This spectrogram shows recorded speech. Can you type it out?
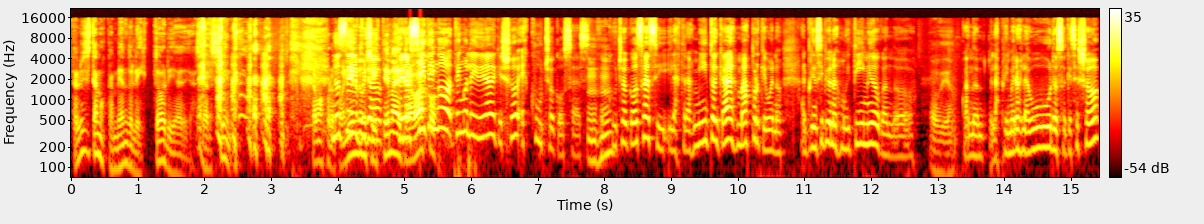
Tal vez estamos cambiando la historia de hacer cine. estamos proponiendo un sistema de pero sí tengo, tengo la idea de que yo escucho cosas. Escucho cosas y, y las transmito y cada vez más porque, bueno, al principio uno es muy tímido cuando Obvio. Cuando en los primeros laburos o qué sé yo,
